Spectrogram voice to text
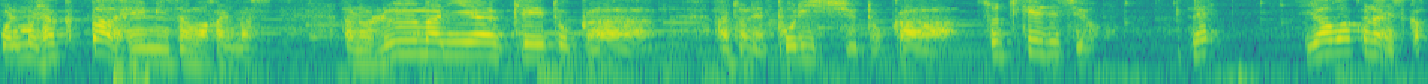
俺も100%平民さん分かります。あのルーマニア系とかあとねポリッシュとかそっち系ですよ。ね。やばくないですか？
